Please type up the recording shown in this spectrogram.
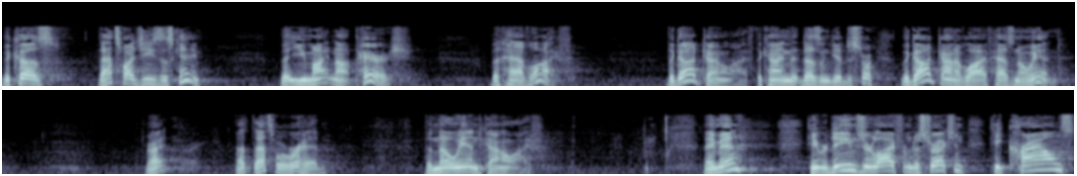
Because that's why Jesus came. That you might not perish, but have life. The God kind of life, the kind that doesn't get destroyed. The God kind of life has no end. Right? That, that's where we're headed. The no end kind of life. Amen? He redeems your life from destruction. He crowns,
